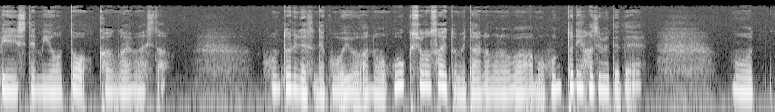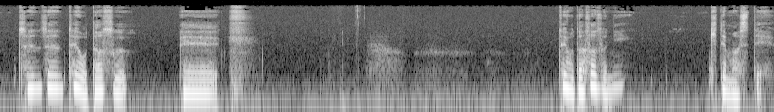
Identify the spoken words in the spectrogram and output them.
品してみようと考えました。本当にですね、こういうあの、オークションサイトみたいなものはもう本当に初めてで、もう全然手を出す、えー、手を出さずに来てまして、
